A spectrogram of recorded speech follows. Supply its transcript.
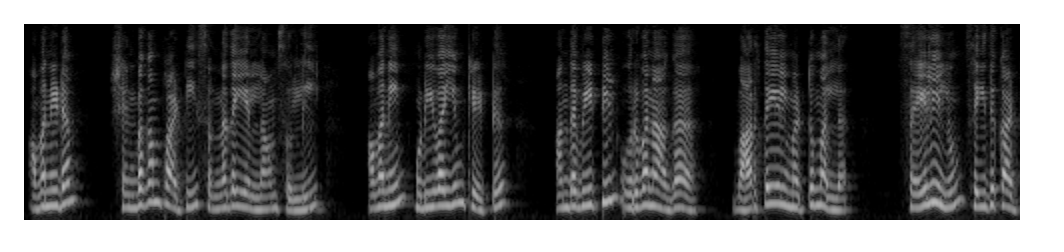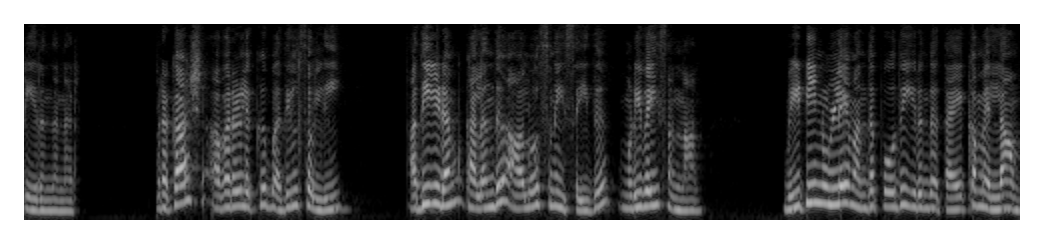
அவனிடம் செண்பகம் பாட்டி சொன்னதையெல்லாம் சொல்லி அவனின் முடிவையும் கேட்டு அந்த வீட்டில் ஒருவனாக வார்த்தையில் மட்டுமல்ல செயலிலும் செய்து காட்டியிருந்தனர். பிரகாஷ் அவர்களுக்கு பதில் சொல்லி அதியிடம் கலந்து ஆலோசனை செய்து முடிவை சொன்னான். வீட்டின் உள்ளே வந்தபோது இருந்த தயக்கம் எல்லாம்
